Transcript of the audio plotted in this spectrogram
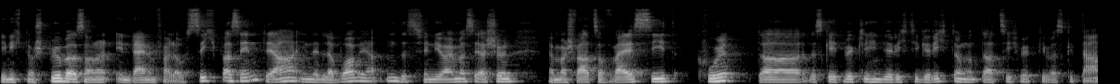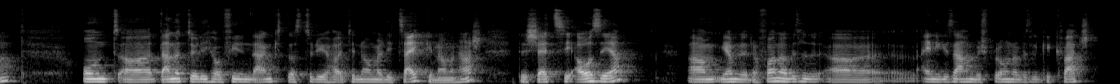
die nicht nur spürbar, sondern in deinem Fall auch sichtbar sind, ja, in den Laborwerten. Das finde ich auch immer sehr schön, wenn man schwarz auf weiß sieht, cool, da, das geht wirklich in die richtige Richtung und da hat sich wirklich was getan. Und äh, dann natürlich auch vielen Dank, dass du dir heute nochmal die Zeit genommen hast. Das schätze ich auch sehr. Ähm, wir haben ja davor noch ein bisschen äh, einige Sachen besprochen, ein bisschen gequatscht,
